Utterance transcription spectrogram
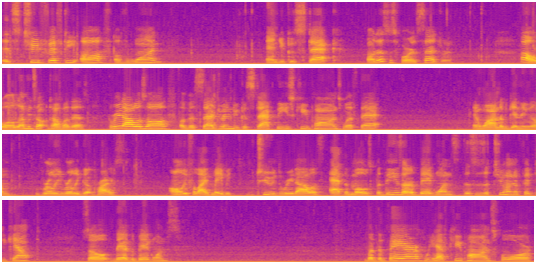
it's 250 off of one and you can stack oh this is for Excedrin. Oh well let me talk, talk about this. Three dollars off of Excedrin you can stack these coupons with that and wind up getting them really really good price only for like maybe two three dollars at the most but these are the big ones this is a 250 count so they're the big ones but the Bayer we have coupons for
